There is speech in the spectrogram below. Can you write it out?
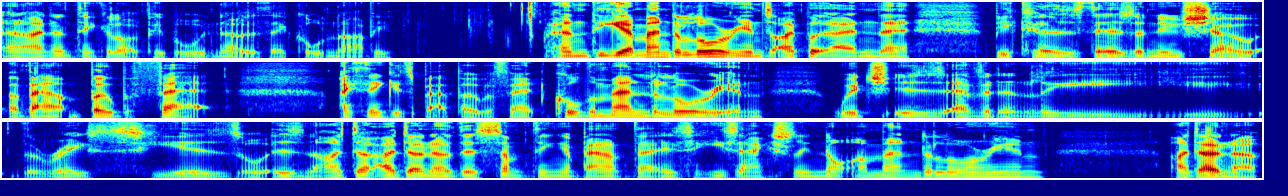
And I don't think a lot of people would know that they're called Na'vi. And the uh, Mandalorians, I put that in there because there's a new show about Boba Fett. I think it's about Boba Fett, called the Mandalorian, which is evidently the race he is or isn't. I don't, I don't know. There's something about that. Is he's actually not a Mandalorian? I don't know.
